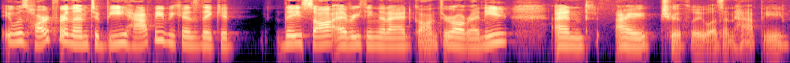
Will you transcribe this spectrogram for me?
it was hard for them to be happy because they could they saw everything that I had gone through already and I truthfully wasn't happy.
